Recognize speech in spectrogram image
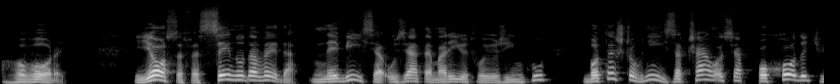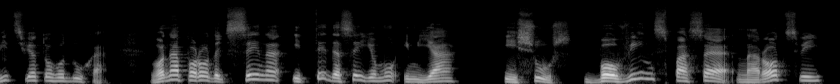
говорить: Йосифе, сину Давида, не бійся узяти Марію твою жінку, бо те, що в ній зачалося, походить від Святого Духа. Вона породить сина, і ти даси йому ім'я Ісус, бо Він спасе народ свій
